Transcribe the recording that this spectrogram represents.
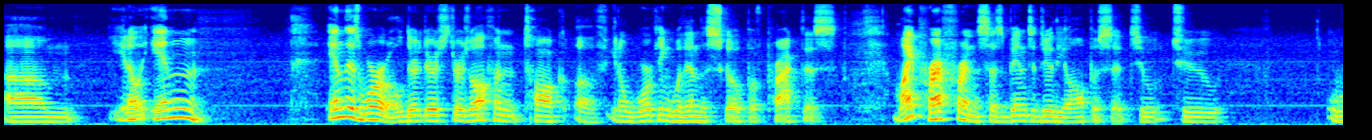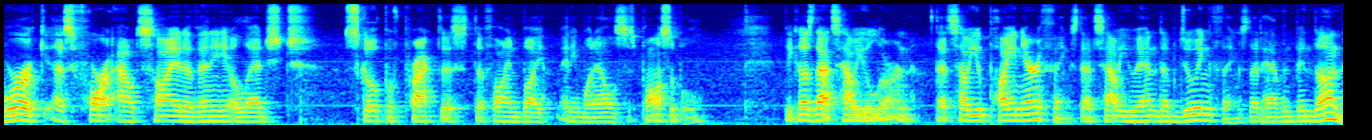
Um, you know, in in this world, there, there's there's often talk of you know working within the scope of practice. My preference has been to do the opposite, to to work as far outside of any alleged scope of practice defined by anyone else as possible because that's how you learn. That's how you pioneer things. That's how you end up doing things that haven't been done.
